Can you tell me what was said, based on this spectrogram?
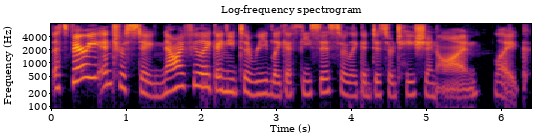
That's very interesting. Now I feel like I need to read like a thesis or like a dissertation on like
